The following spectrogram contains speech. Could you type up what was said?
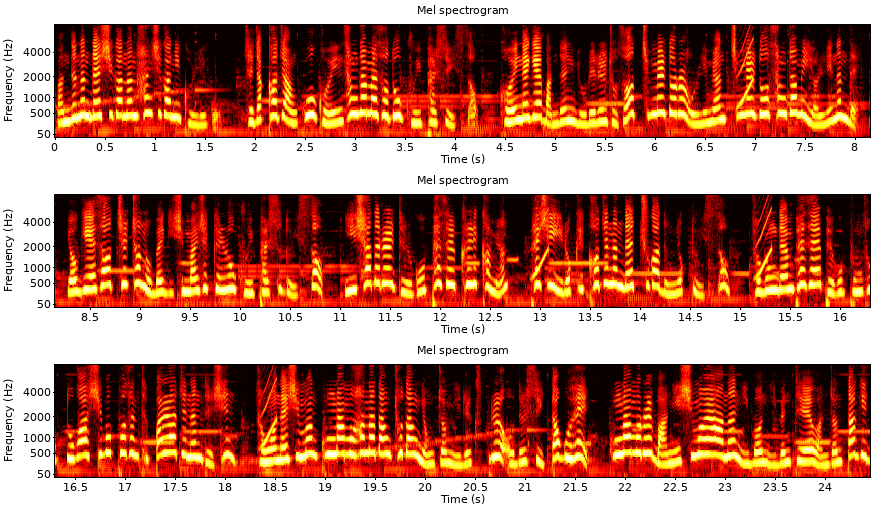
만드는데 시간은 1시간이 걸리고 제작하지 않고 거인 상점에서도 구입할 수 있어. 거인에게 만든 요리를 줘서 친밀도를 올리면 친밀도 상점이 열리는데 여기에서 7,520만 쉐켈로 구입할 수도 있어. 이 샤드를 들고 펫을 클릭하면 펫이 이렇게 커지는데 추가 능력도 있어. 적용된 펫의 배고픔 속도가 15% 빨라지는 대신 정원에 심은 콩나무 하나당 초당 0.1XP를 얻을 수 있다고 해. 콩나무를 많이 심어야 하는 이번 이벤트에 완전 딱이지?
